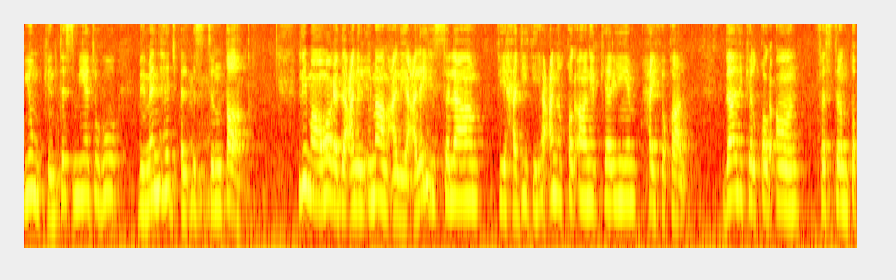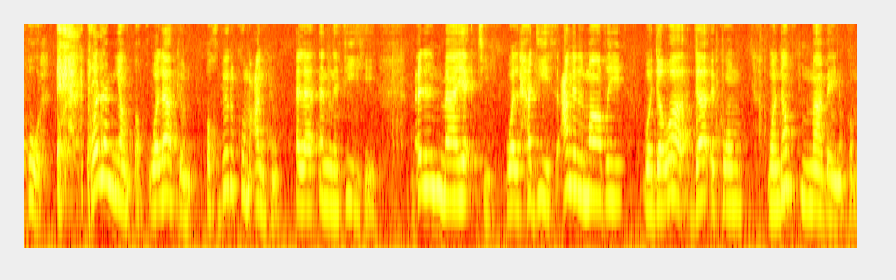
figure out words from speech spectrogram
يمكن تسميته بمنهج الاستنطاق. لما ورد عن الإمام علي عليه السلام في حديثه عن القرآن الكريم حيث قال ذلك القرآن فاستنطقوه ولم ينطق ولكن أخبركم عنه ألا أن فيه علم ما يأتي والحديث عن الماضي ودواء دائكم ونظم ما بينكم.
